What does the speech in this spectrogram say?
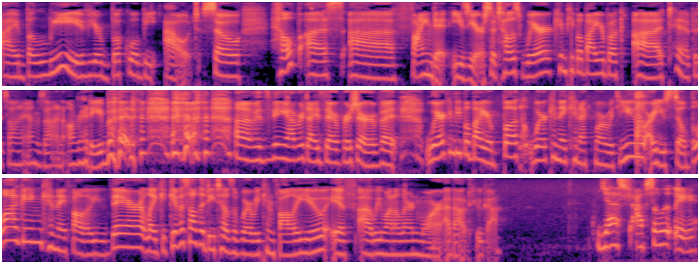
I believe your book will be out. So help us uh, find it easier. So tell us where can people buy your book? Uh, tip, it's on Amazon already, but um, it's being advertised there for sure. But where can people buy your book? Where can they connect more with you? Are you still blogging? Can they follow you there? Like, give us all the details of where we can follow you if uh, we want to learn more about Hygge. Yes, absolutely.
